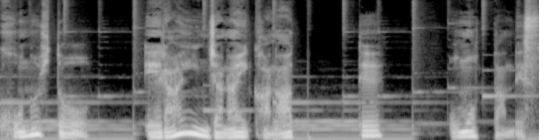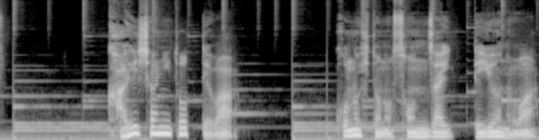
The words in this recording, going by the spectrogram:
この人偉いんじゃないかなって思ったんです。会社にとってはこの人の存在っていうのは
